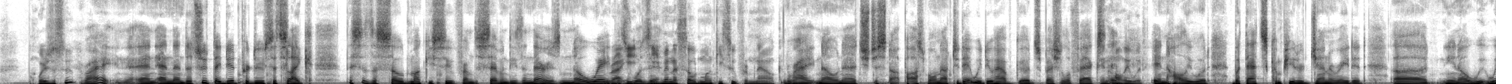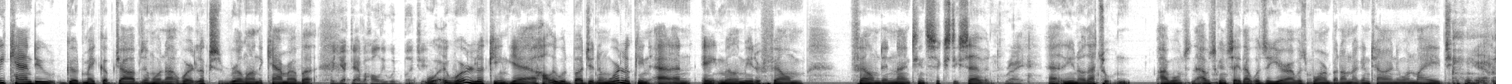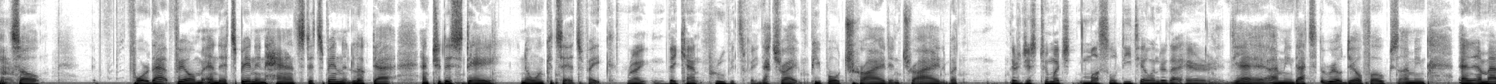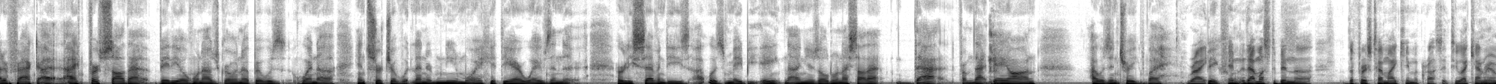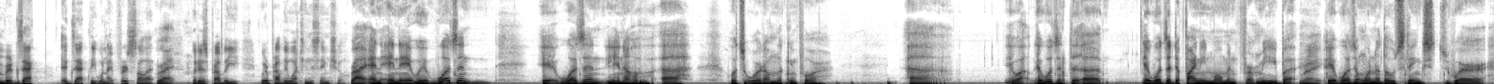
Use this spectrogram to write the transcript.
Where's the suit? Right, and and then the suit they did produce, it's like this is a sewed monkey suit from the '70s, and there is no way Right. this E- was it. even a sewed monkey suit from now Right, no, no, it's just not possible. Now today we do have good special effects in and- Hollywood. in Hollywood, but that's computer generated. Uh, you know, we, we can do good makeup jobs and whatnot where it looks real on the camera, but But you have to have a Hollywood budget. we're we're looking, yeah, a Hollywood budget, and we're looking at an eight millimeter film filmed in 1967. Right. Uh, you know, that's what I won't. I was going to say that was the year I was born, but I'm not going to tell anyone my age. so, for that film, and it's been enhanced, it's been looked at, and to this day, no one can say it's fake. Right. They can't prove it's fake. That's right. People tried and tried, but There's just too much muscle detail under that hair. Yeah, I mean that's the real deal, folks. I mean, and a matter of fact, I, I first saw that video when I was growing up. It was when uh, "In Search of" What Leonard Nimoy hit the airwaves in the early '70s. I was maybe eight, nine years old when I saw that. That from that day on, I was intrigued by. Right. Bigfoot. And that must have been the the first time I came across it too. I can't remember exact exactly when I first saw it. Right. But it was probably we were probably watching the same show. Right, and and it, it wasn't, it wasn't, you know, uh, what's the word I'm looking for? Uh, it, wa- it wasn't the. Uh, it was a defining moment for me, but Right. it wasn't one of those things where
